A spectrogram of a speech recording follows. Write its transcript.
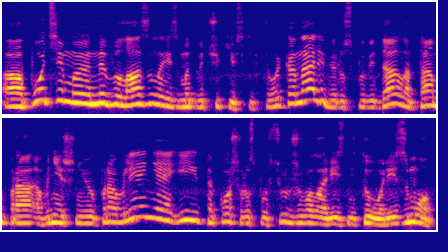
а потім е, не вилазила із медведчуківських телеканалів і розповідала там про внішнє управління і також розповсюджувала різні теорії змови.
